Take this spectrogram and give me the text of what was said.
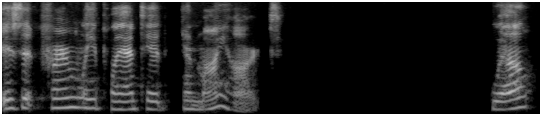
Is it firmly planted in my heart? Well,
